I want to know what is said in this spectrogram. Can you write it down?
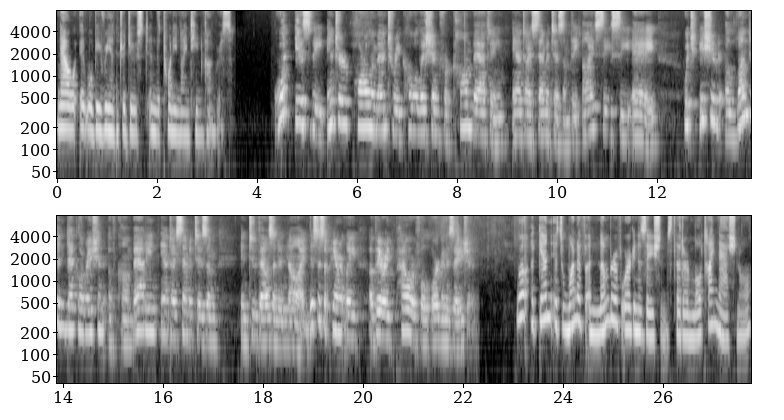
Now it will be reintroduced in the 2019 Congress. What is the Interparliamentary Coalition for Combating Anti Semitism, the ICCA, which issued a London Declaration of Combating Anti Semitism in 2009? This is apparently a very powerful organization. Well, again, it's one of a number of organizations that are multinational.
